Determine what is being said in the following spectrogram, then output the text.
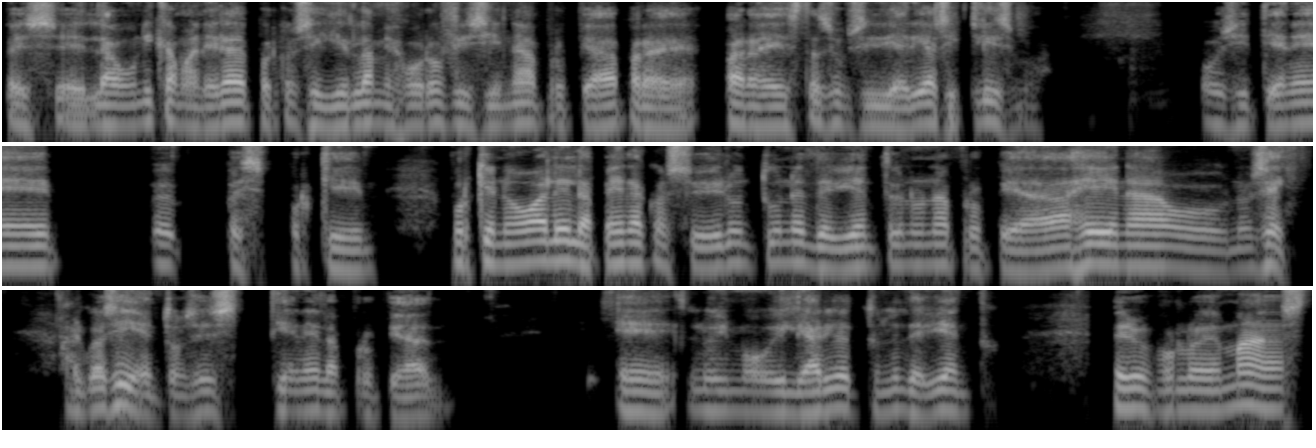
pues, eh, la única manera de poder conseguir la mejor oficina apropiada para, para esta subsidiaria ciclismo. O si tiene, eh, pues porque, porque no vale la pena construir un túnel de viento en una propiedad ajena o no sé, algo así. Entonces tiene la propiedad, eh, lo inmobiliario de túnel de viento. Pero por lo demás,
